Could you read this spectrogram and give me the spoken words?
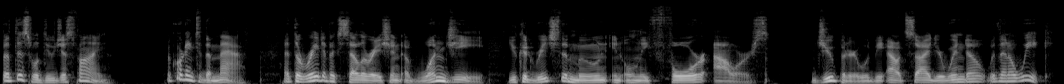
But this will do just fine. According to the math, at the rate of acceleration of 1g, you could reach the moon in only four hours. Jupiter would be outside your window within a week.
